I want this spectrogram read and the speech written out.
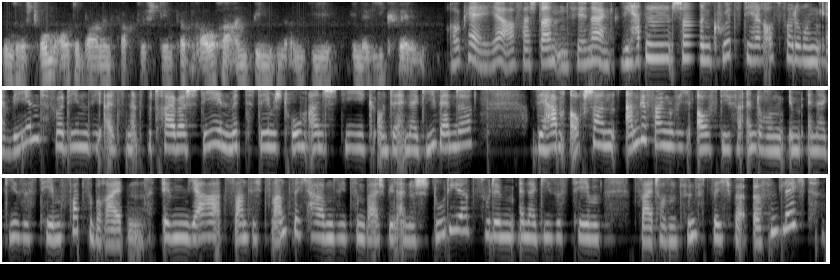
unsere Stromautobahnen faktisch den Verbraucher anbinden an die Energiequellen. Okay, ja, verstanden. Vielen Dank. Sie hatten schon kurz die Herausforderungen erwähnt, vor denen Sie als Netzbetreiber stehen mit dem Stromanstieg und der Energiewende. Sie haben auch schon angefangen, sich auf die Veränderungen im Energiesystem vorzubereiten. Im Jahr 2020 haben Sie zum Beispiel eine Studie zu dem Energiesystem 2050 veröffentlicht.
